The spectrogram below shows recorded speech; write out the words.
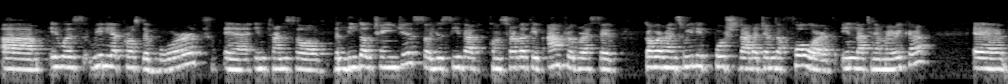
um, it was really across the board uh, in terms of the legal changes. So you see that conservative and progressive governments really pushed that agenda forward in Latin America. Uh,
